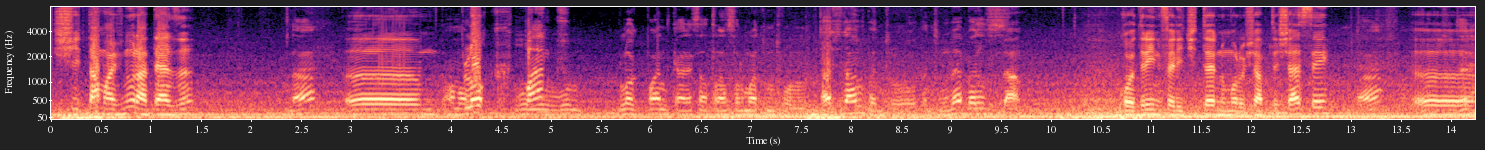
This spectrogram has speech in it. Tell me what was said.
și Tamaș nu ratează. Da? Uh, Am bloc, un, pant. Un bloc punt care s-a transformat într-un touchdown pentru, pentru Rebels Da. Codrin, felicitări, numărul 76. Da? Uh,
